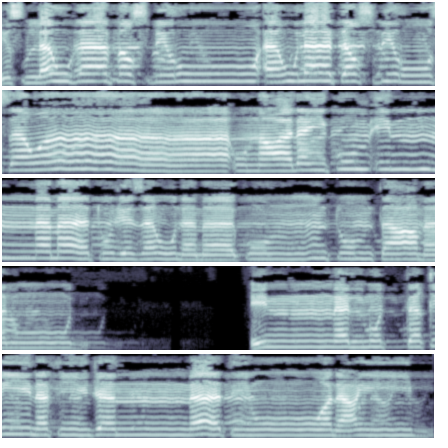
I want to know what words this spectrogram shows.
اصلوها فاصبروا أو لا تصبروا سواء عليكم إنما تجزون ما كنتم تعملون. ان المتقين في جنات ونعيم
